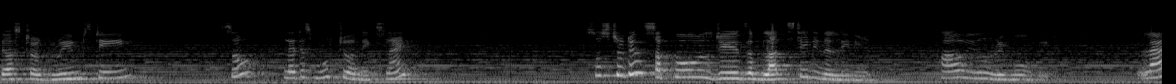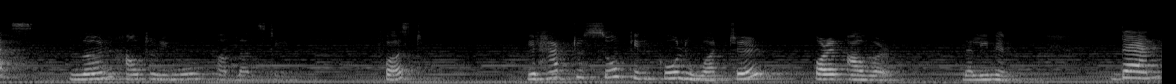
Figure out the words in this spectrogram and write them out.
dust or grime stain. So let us move to our next slide. So students, suppose there is a blood stain in a linen. How you will remove it? Let's learn how to remove a blood stain. First, you'll have to soak in cold water for an hour the linen. Then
